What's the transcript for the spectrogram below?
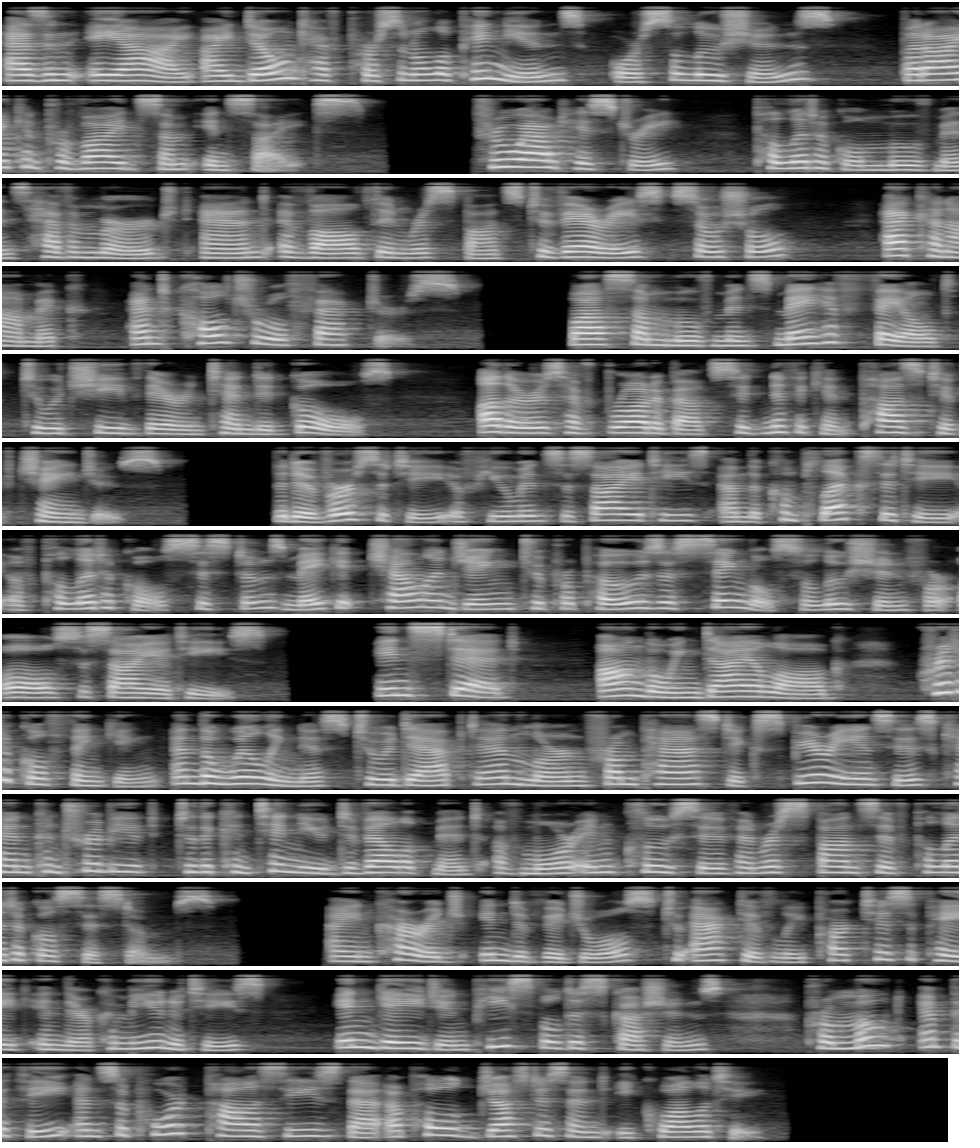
As an AI, I don't have personal opinions or solutions, but I can provide some insights. Throughout history, political movements have emerged and evolved in response to various social, economic, and cultural factors. While some movements may have failed to achieve their intended goals, others have brought about significant positive changes. The diversity of human societies and the complexity of political systems make it challenging to propose a single solution for all societies. Instead, ongoing dialogue, critical thinking, and the willingness to adapt and learn from past experiences can contribute to the continued development of more inclusive and responsive political systems. I encourage individuals to actively participate in their communities engage in peaceful discussions, promote empathy, and support policies that uphold justice and equality.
